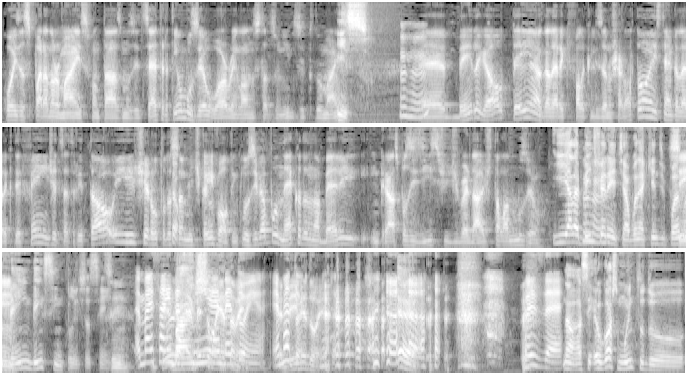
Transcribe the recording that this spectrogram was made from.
coisas paranormais, fantasmas, etc. Tem o Museu Warren lá nos Estados Unidos e tudo mais. Isso. É bem legal. Tem a galera que fala que eles eram charlatões, tem a galera que defende, etc e tal, e gerou toda essa mítica em volta. Inclusive a boneca da Annabelle, entre aspas, existe de verdade, tá lá no museu. E ela é bem diferente, é uma bonequinha de pano Sim. bem, bem simples, assim. Sim. É, Mas ainda a assim medonha é medonha. É É bem medonha. medonha. É. Pois é. Não, assim, eu gosto muito do,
